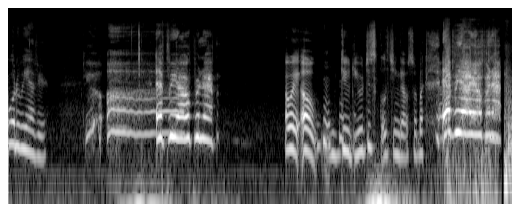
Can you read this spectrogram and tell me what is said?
what do we have here? FBI open up! Oh wait, oh dude, you were just glitching out so bad. FBI open up!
